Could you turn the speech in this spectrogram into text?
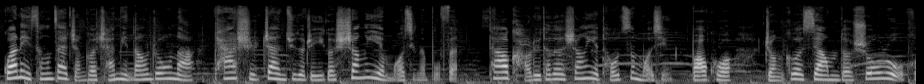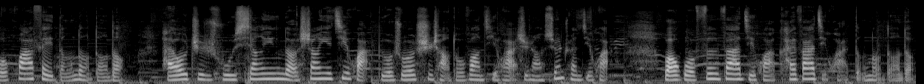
管理层在整个产品当中呢，它是占据的这一个商业模型的部分。他要考虑他的商业投资模型，包括整个项目的收入和花费等等等等，还要制出相应的商业计划，比如说市场投放计划、市场宣传计划，包括分发计划、开发计划等等等等。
